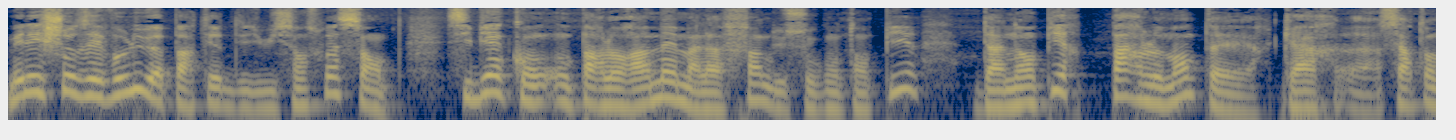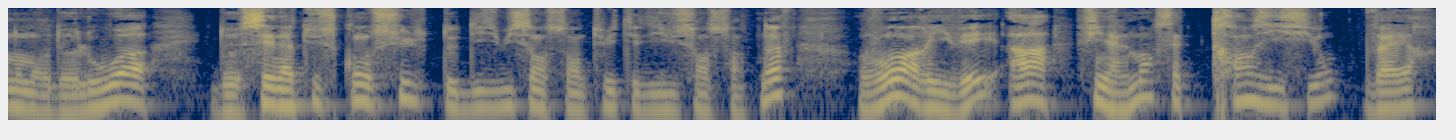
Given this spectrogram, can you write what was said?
Mais les choses évoluent à partir de 1860, si bien qu'on parlera même à la fin du Second Empire d'un empire parlementaire, car un certain nombre de lois de Senatus Consulte de 1868 et 1869 vont arriver à finalement cette transition vers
